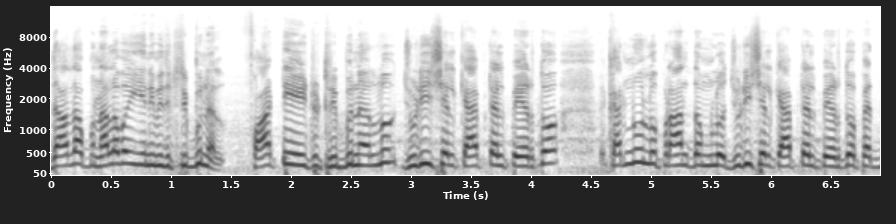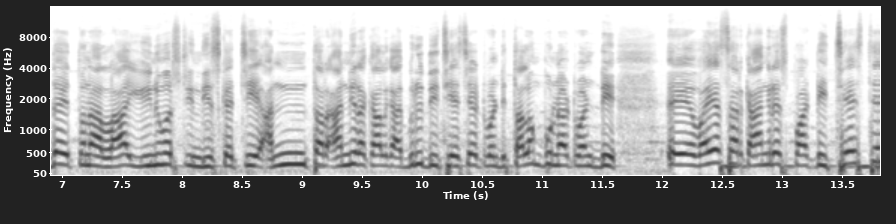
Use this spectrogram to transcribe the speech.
దాదాపు నలభై ఎనిమిది ట్రిబ్యునల్ ఫార్టీ ఎయిట్ ట్రిబ్యునల్లు జ్యుడిషియల్ క్యాపిటల్ పేరుతో కర్నూలు ప్రాంతంలో జ్యుడిషియల్ క్యాపిటల్ పేరుతో పెద్ద ఎత్తున లా యూనివర్సిటీని తీసుకొచ్చి అంత అన్ని రకాలుగా అభివృద్ధి చేసేటువంటి తలంపు ఉన్నటువంటి వైఎస్ఆర్ కాంగ్రెస్ పార్టీ చేస్తే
